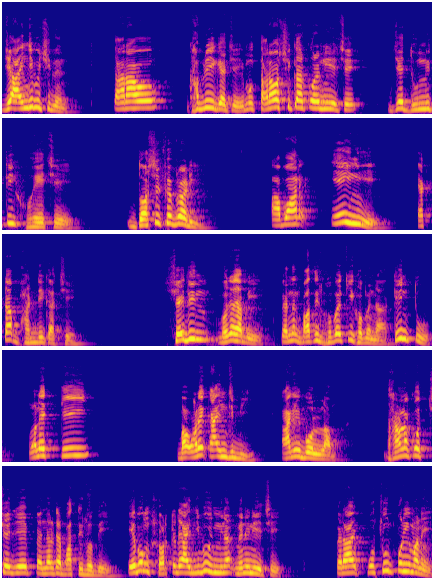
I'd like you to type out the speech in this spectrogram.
যে আইনজীবী ছিলেন, তারাও ঘাবড়িয়ে গেছে এবং তারাও স্বীকার করে নিয়েছে যে দুর্নীতি হয়েছে। দশই ফেব্রুয়ারি আবার এই নিয়ে একটা ভার্ডিক আছে। সেদিন বোঝা যাবে প্যানেল বাতিল হবে কি হবে না। কিন্তু অনেককেই বা অনেক আইনজীবী আগে বললাম, ধারণা করছে যে প্যানেলটা বাতিল হবে এবং সরকারি আইনজীবীও মেনে- নিয়েছে। প্রায় প্রচুর পরিমাণে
